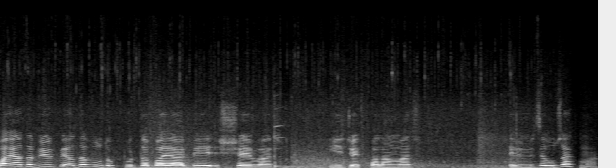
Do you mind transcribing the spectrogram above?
Bayağı da büyük bir ada bulduk burada. Bayağı bir şey var. Yiyecek falan var. Evimize uzak mı?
